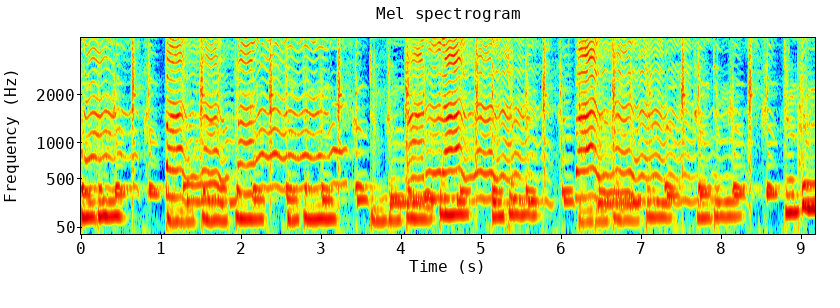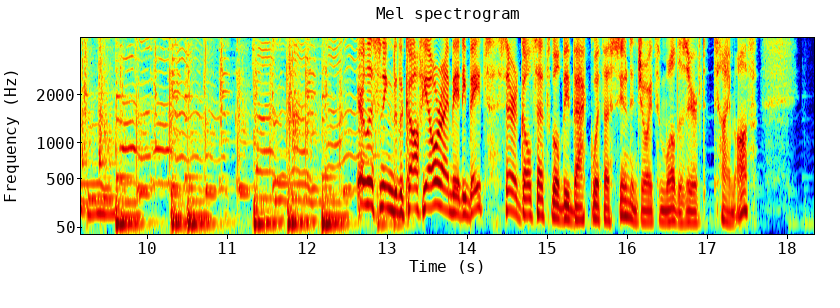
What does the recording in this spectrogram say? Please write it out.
You're listening to the Coffee Hour. I'm Andy Bates. Sarah Gulseth will be back with us soon. Enjoyed some well deserved time off.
